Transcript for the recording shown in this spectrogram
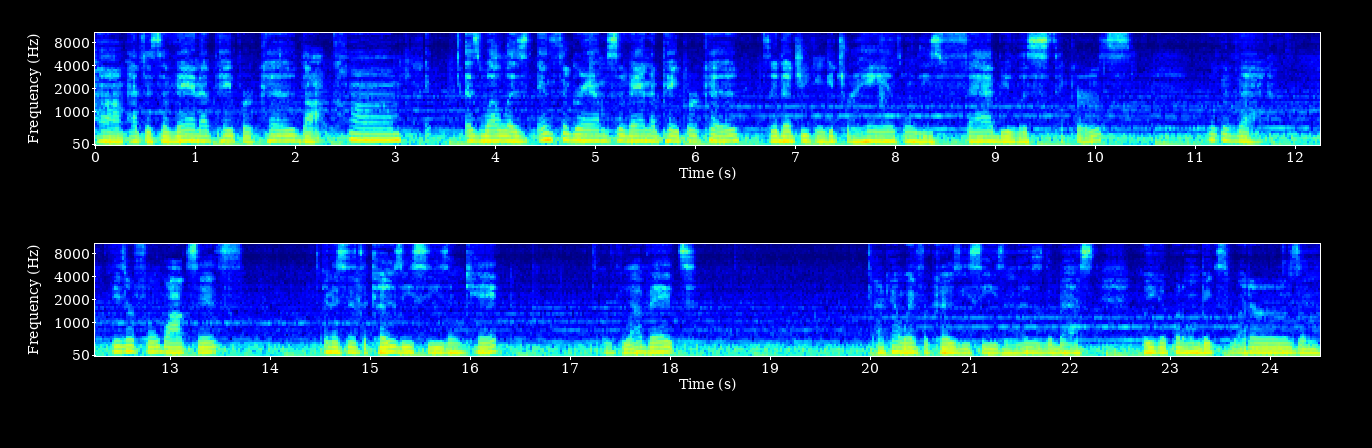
um, at the savannahpaperco.com, as well as Instagram, Savannah Paper Co., so that you can get your hands on these fabulous stickers. Look at that. These are full boxes. And this is the Cozy Season Kit. Love it. I can't wait for Cozy Season. This is the best. You can put on big sweaters and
